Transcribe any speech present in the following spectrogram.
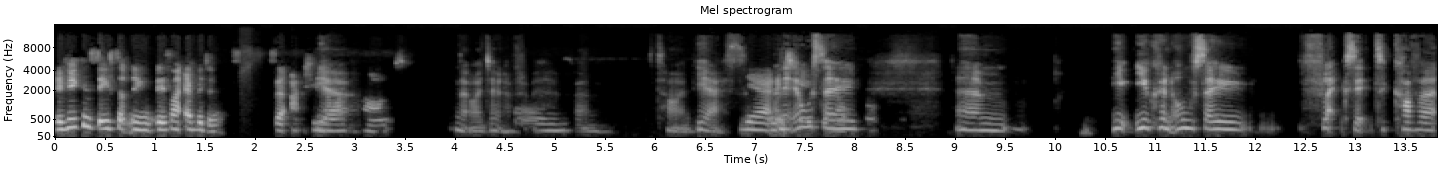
If you can see something, it's like evidence that actually yeah. no, I can't no i don't have um, um, time. Yes. yeah and, and it also um you you can also flex it to cover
